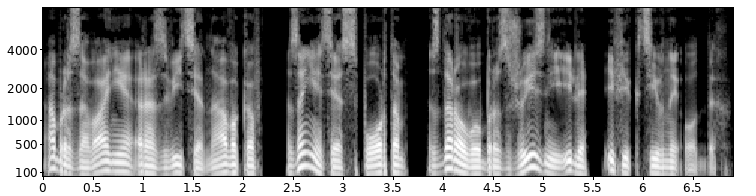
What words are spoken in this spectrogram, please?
образование, развитие навыков, занятия спортом, здоровый образ жизни или эффективный отдых.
